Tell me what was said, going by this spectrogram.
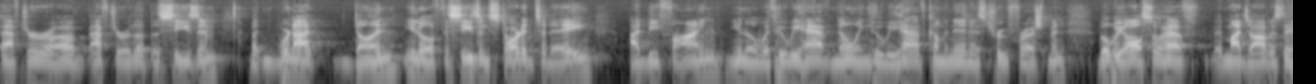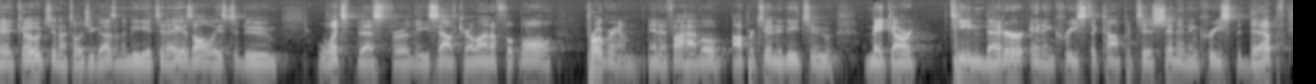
after uh, after the, the season, but we're not done. You know, if the season started today, I'd be fine. You know, with who we have, knowing who we have coming in as true freshmen. But we also have my job as the head coach, and I told you guys in the media today is always to do what's best for the South Carolina football program. And if I have an opportunity to make our team better and increase the competition and increase the depth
